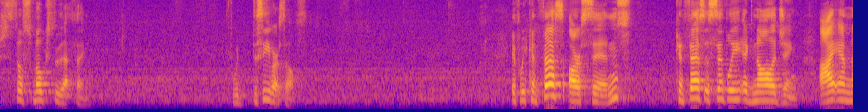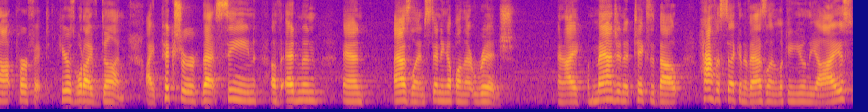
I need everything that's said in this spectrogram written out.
She still smokes through that thing. We deceive ourselves. If we confess our sins, confess is simply acknowledging, I am not perfect. Here's what I've done. I picture that scene of Edmund and Aslan standing up on that ridge. And I imagine it takes about half a second of Aslan looking you in the eyes,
